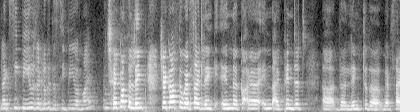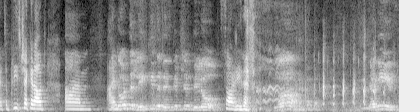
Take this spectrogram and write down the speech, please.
like CPUs. Like look at the CPU of mine. Check out the link. Check out the website link in the uh, in. I pinned it. Uh, the link to the website. So please check it out. Um, I'm Check out the link in the description below. sorry. That's Ma, Kaneez.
